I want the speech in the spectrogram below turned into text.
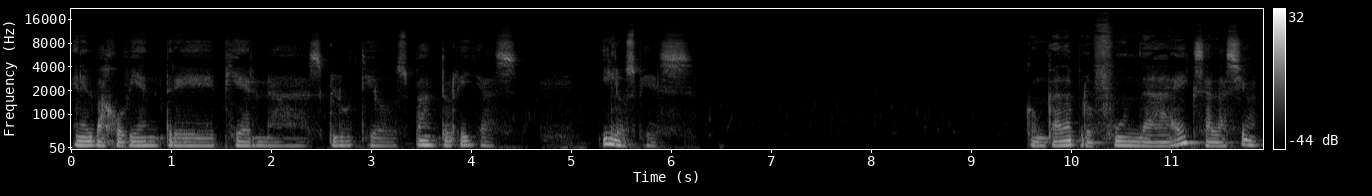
en el bajo vientre, piernas, glúteos, pantorrillas y los pies. Con cada profunda exhalación,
